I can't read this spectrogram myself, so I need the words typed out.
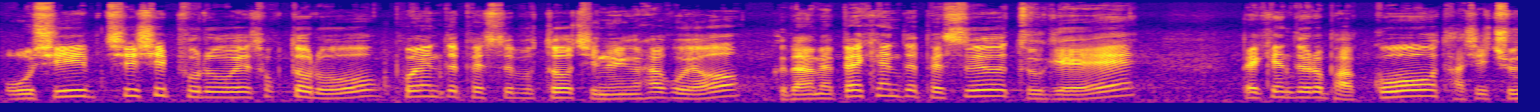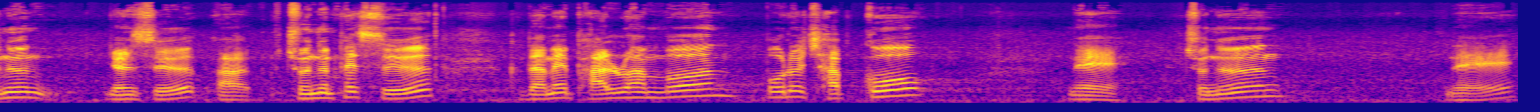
50, 70%의 속도로 포핸드 패스부터 진행을 하고요. 그 다음에 백핸드 패스 두 개, 백핸드로 받고 다시 주는 연습, 아, 주는 패스. 그 다음에 발로 한번 볼을 잡고, 네, 주는, 네,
